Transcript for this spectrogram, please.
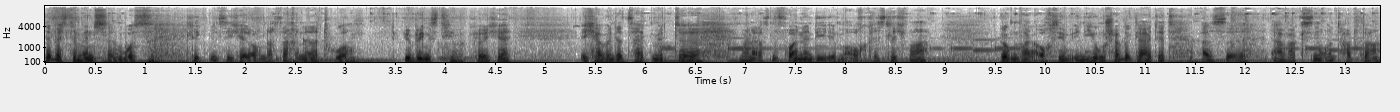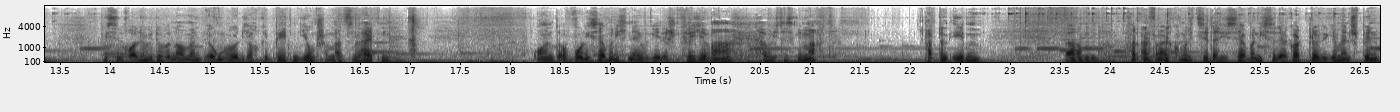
der beste Mensch sein muss. Liegt mit Sicherheit auch in der Sache in der Natur. Übrigens Thema Kirche. Ich habe in der Zeit mit äh, meiner ersten Freundin, die eben auch christlich war, irgendwann auch in die Jungschar begleitet als äh, Erwachsene und habe da ein bisschen Rolle mit übernommen. Irgendwann wurde ich auch gebeten, die Jungschar mal zu leiten. Und obwohl ich selber nicht in der evangelischen Kirche war, habe ich das gemacht. Habe dann eben ähm, von Anfang an kommuniziert, dass ich selber nicht so der gottgläubige Mensch bin,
